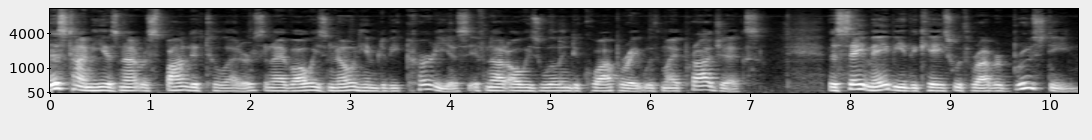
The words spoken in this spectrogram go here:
This time he has not responded to letters, and I have always known him to be courteous, if not always willing to cooperate with my projects. The same may be the case with Robert Brustein.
